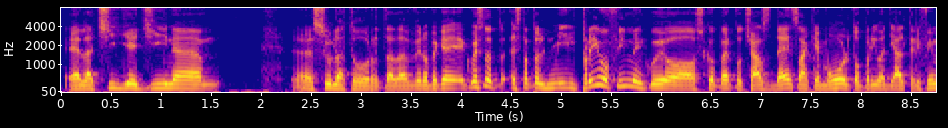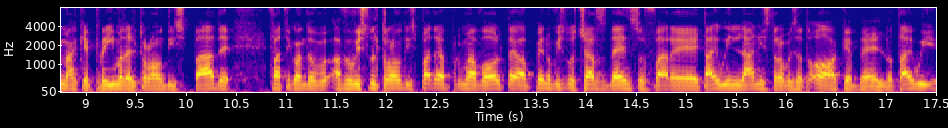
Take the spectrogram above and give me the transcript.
è la ciliegina eh, sulla torta, davvero, perché questo è stato il, il, primo film in cui ho scoperto Charles Dance, anche molto prima di altri film, anche prima del Trono di Spade. Infatti quando avevo visto il Trono di Spade la prima volta e ho appena visto Charles Dance fare Tywin Lannister ho pensato, oh che bello, Tywin,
